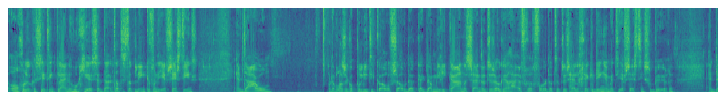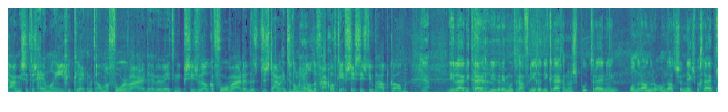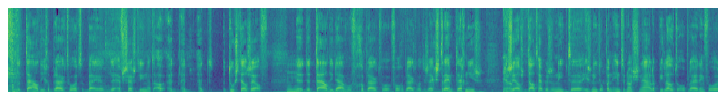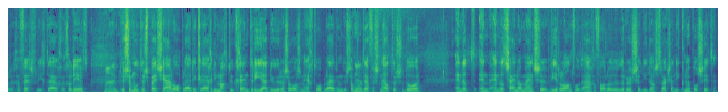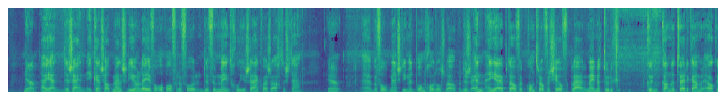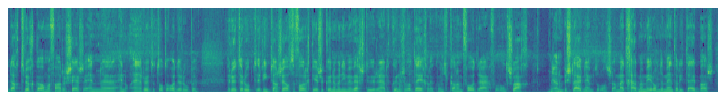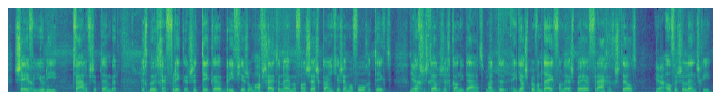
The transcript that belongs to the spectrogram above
ongelukken zitten in kleine hoekjes. Dat, is dat linken van die F-16's. En daarom dat las ik op Politico of zo. Kijk, de Amerikanen zijn er dus ook heel huiverig voor. Dat er dus hele gekke dingen met die F-16's gebeuren. En daarom is het dus helemaal ingekleed met allemaal voorwaarden. En we weten niet precies welke voorwaarden. Dus, dus daar, het is nog helemaal de vraag of die F-16's überhaupt komen. Ja. Die lui die, krijgen, die erin moeten gaan vliegen, die krijgen een spoedtraining. Onder andere omdat ze niks begrijpen van de taal die gebruikt wordt bij de F-16, het, het, het, het, toestel zelf. De, de taal die daarvoor gebruikt, voor gebruikt wordt is extreem technisch. En zelfs dat hebben ze niet, eh, is niet op een internationale pilotenopleiding voor gevechtsvliegtuigen geleerd. Maar, Dus ze moeten een speciale opleiding krijgen. Die mag natuurlijk geen drie jaar duren, zoals een echte opleiding. Dus dat Nee. moet even snel tussendoor. En dat, en, en dat zijn dan mensen wie land wordt aangevallen door de Russen... die dan straks aan die knuppels zitten. ja, Nou ja, er zijn, ik ken zat mensen die hun leven opofferen... voor de vermeend goede zaak waar ze achter staan. ja. Eh, bijvoorbeeld mensen die met bomgordels lopen. Dus, en, en jij hebt het over controversieel verklaren. Nee, natuurlijk kun, kan de Tweede Kamer elke dag terugkomen van reces en, eh, en, en Rutte tot de orde roepen. Rutte roept, riep dan zelf de vorige keer: ze kunnen me niet meer wegsturen. Nou, dat kunnen ze wel degelijk, want je kan hem voordragen voor ontslag. Ja. En een besluit nemen tot ontslag. Maar het gaat me meer om de mentaliteit, Bas. 7 juli, 12 september. Er gebeurt geen flikker. Ze tikken briefjes om afscheid te nemen van zes kantjes, helemaal volgetikt. Ja. Of ze stellen zich kandidaat. Maar de, Jasper van Dijk van de SP heeft vragen gesteld over Zelensky.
